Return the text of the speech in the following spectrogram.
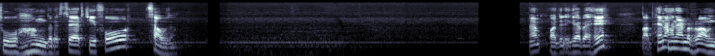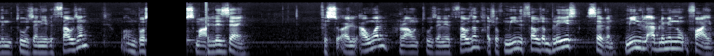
234000 تمام؟ وادي الإجابة أهي. طب هنا هنعمل راوندنج تو nearest 1000 ونبص مع اللي إزاي؟ في السؤال الأول راوند تو nearest 1000 هشوف مين ال 1000 بليس 7 مين اللي قبل منه 5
